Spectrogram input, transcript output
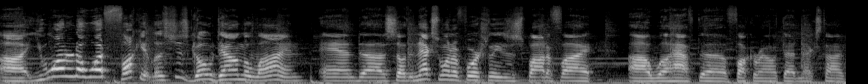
Uh, you want to know what? Fuck it. Let's just go down the line. And uh, so the next one, unfortunately, is a Spotify. Uh, we'll have to fuck around with that next time.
